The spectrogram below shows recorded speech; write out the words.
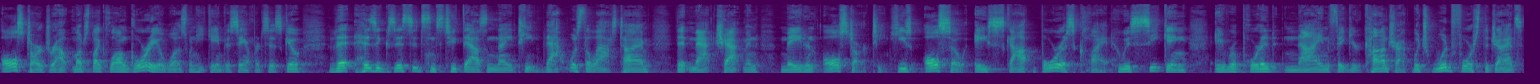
all star drought, much like Longoria was when he came to San Francisco, that has existed since 2019. That was the last time that Matt Chapman made an all star team. He's also a Scott Boras client who is seeking a reported nine figure contract, which would force the Giants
